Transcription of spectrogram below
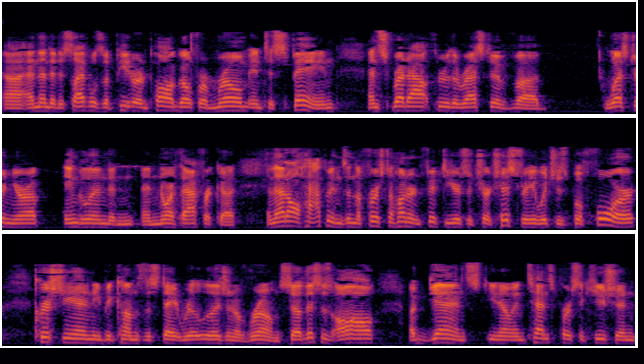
Uh, and then the disciples of Peter and Paul go from Rome into Spain and spread out through the rest of uh, Western Europe, England, and, and North Africa. And that all happens in the first 150 years of church history, which is before Christianity becomes the state religion of Rome. So this is all against you know intense persecution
